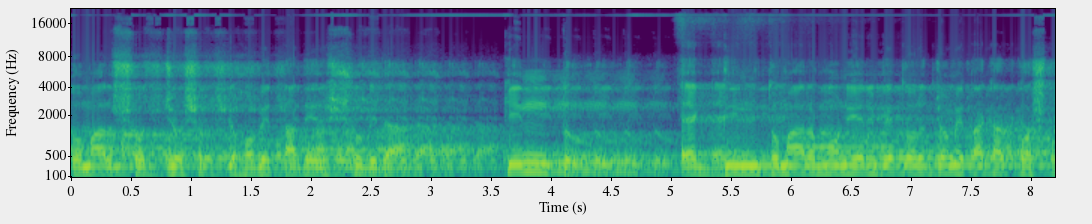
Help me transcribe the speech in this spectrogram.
তোমার সহ্য শক্তি হবে তাদের সুবিধা। কিন্তু একদিন তোমার মনের ভেতর জমে থাকা কষ্ট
